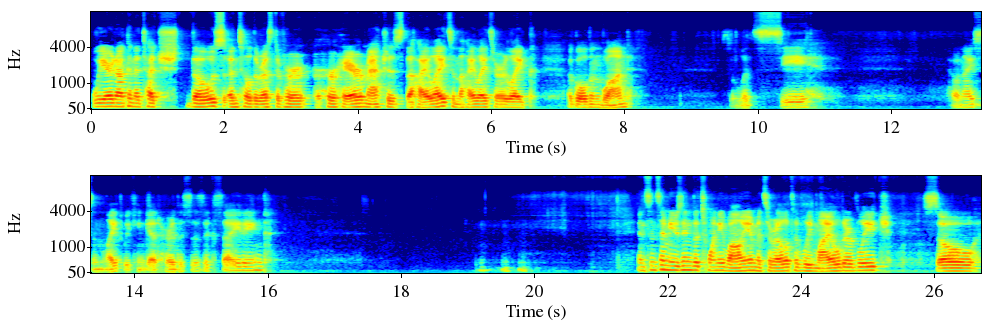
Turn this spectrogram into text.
we are not going to touch those until the rest of her her hair matches the highlights, and the highlights are like a golden blonde. So let's see how nice and light we can get her. This is exciting. And since I'm using the 20 volume, it's a relatively milder bleach. So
